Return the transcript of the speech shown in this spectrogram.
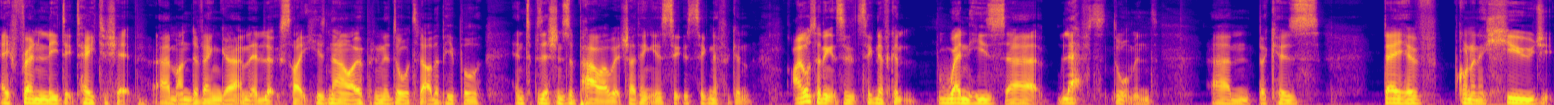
a friendly dictatorship um, under Wenger, and it looks like he's now opening the door to other people into positions of power, which I think is, is significant. I also think it's significant when he's uh, left Dortmund um, because they have gone on a huge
